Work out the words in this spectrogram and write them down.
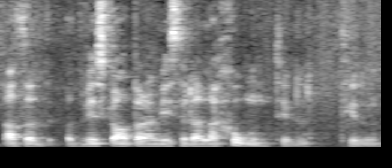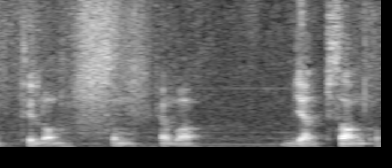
Alltså att, att, vi skapar en viss relation till, till, till dem som kan vara hjälpsam. Då.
